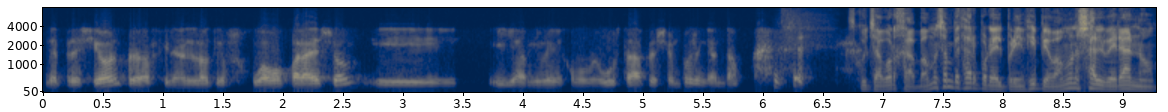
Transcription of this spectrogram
de presión, pero al final nosotros jugamos para eso y, y a mí me, como me gusta la presión, pues encantado. Escucha, Borja, vamos a empezar por el principio, vámonos al verano.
